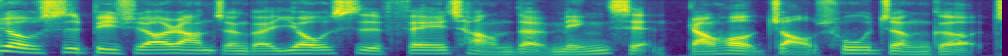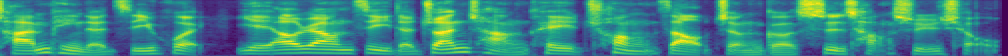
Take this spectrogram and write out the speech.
就是必须要让整个优势非常的明显，然后找出整个产品的机会，也要让自己的专长可以创造整个市场需求。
